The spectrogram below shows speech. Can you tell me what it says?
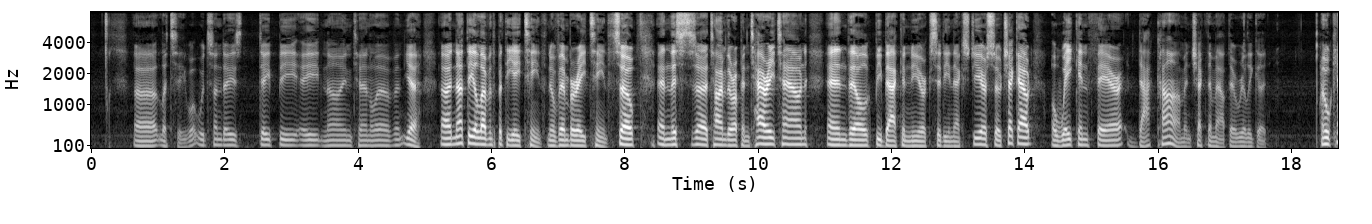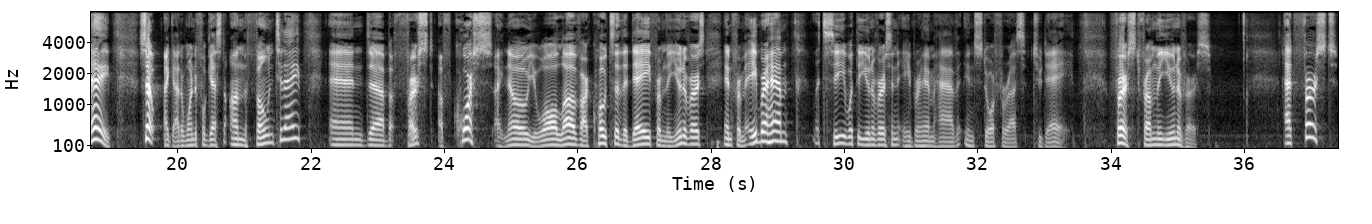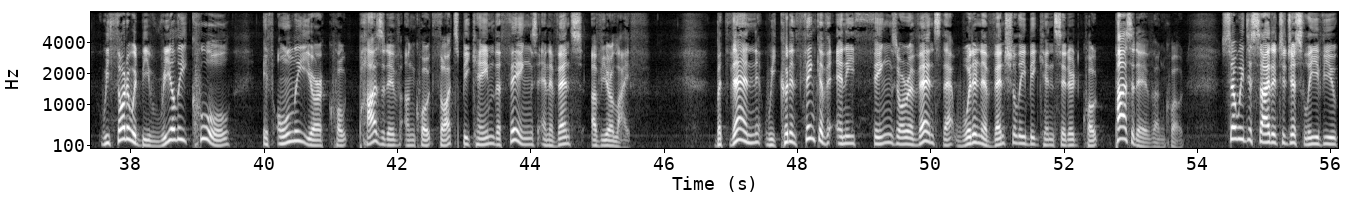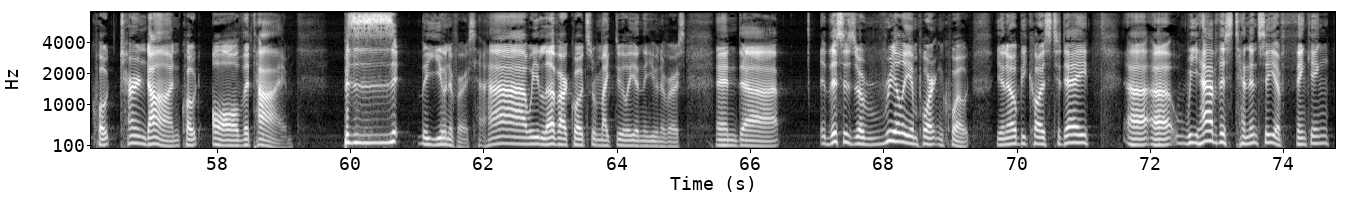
uh, let's see, what would Sunday's date be 8, 9, 10, 11. Yeah, uh, not the 11th, but the 18th, November 18th. So, and this uh, time they're up in Tarrytown and they'll be back in New York City next year. So check out awakenfair.com and check them out. They're really good. Okay, so I got a wonderful guest on the phone today. And, uh, but first, of course, I know you all love our quotes of the day from the universe and from Abraham. Let's see what the universe and Abraham have in store for us today. First, from the universe. At first, we thought it would be really cool if only your quote positive unquote thoughts became the things and events of your life. But then we couldn't think of any things or events that wouldn't eventually be considered quote positive unquote. So we decided to just leave you quote turned on quote all the time. Bzzz, the universe. Ha we love our quotes from Mike Dooley in the universe. And uh, this is a really important quote, you know, because today uh, uh, we have this tendency of thinking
